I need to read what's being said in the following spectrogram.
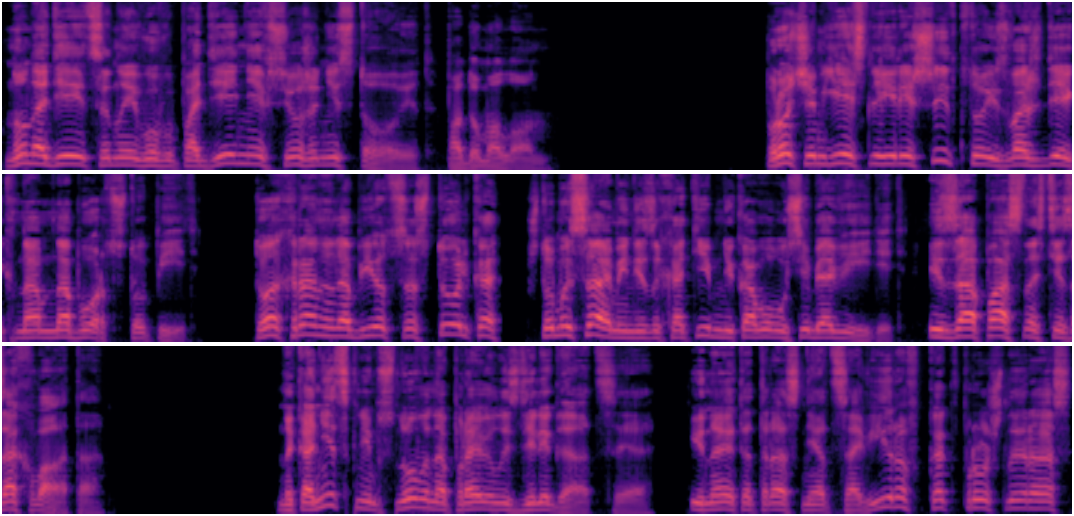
но надеяться на его выпадение все же не стоит, подумал он. Впрочем, если и решит кто из вождей к нам на борт ступить, то охрана набьется столько, что мы сами не захотим никого у себя видеть из-за опасности захвата. Наконец к ним снова направилась делегация, и на этот раз не от Савиров, как в прошлый раз,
